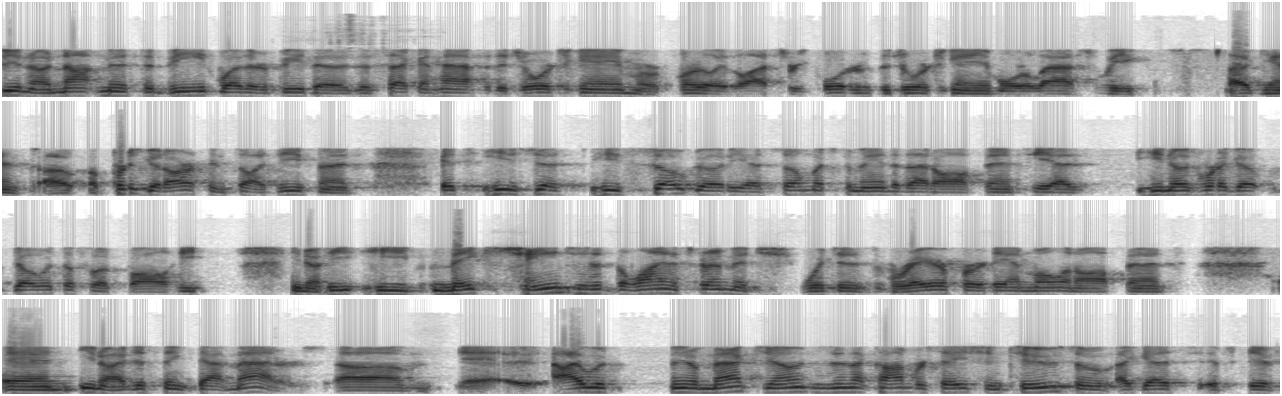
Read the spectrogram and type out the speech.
you know not missed a beat, whether it be the, the second half of the Georgia game or really the last three quarters of the Georgia game or last week against a, a pretty good Arkansas defense. It's he's just he's so good. He has so much command of that offense. He has he knows where to go go with the football. He you know he he makes changes at the line of scrimmage, which is rare for a Dan Mullen offense. And you know I just think that matters. Um, I would you know Mac Jones is in that conversation too. So I guess if if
